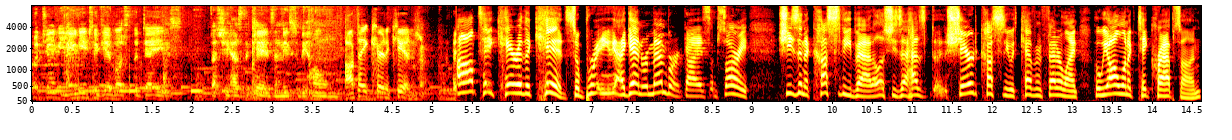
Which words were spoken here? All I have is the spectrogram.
But Jamie, you need to give us the days that she has the kids and needs to be home. I'll take care of the kids. I'll take care of the kids. So again, remember, guys, I'm sorry. She's in a custody battle. She has shared custody with Kevin Federline, who we all want to take craps on.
